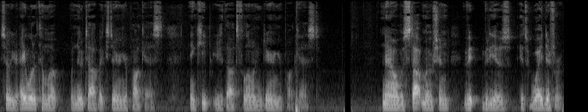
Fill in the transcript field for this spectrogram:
so you're able to come up with new topics during your podcast and keep your thoughts flowing during your podcast. Now, with stop motion vi- videos, it's way different.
